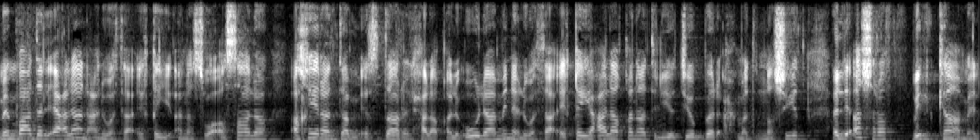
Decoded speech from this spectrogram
من بعد الإعلان عن وثائقي أنس وأصالة أخيرا تم إصدار الحلقة الأولى من الوثائقي على قناة اليوتيوبر أحمد النشيط اللي أشرف بالكامل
